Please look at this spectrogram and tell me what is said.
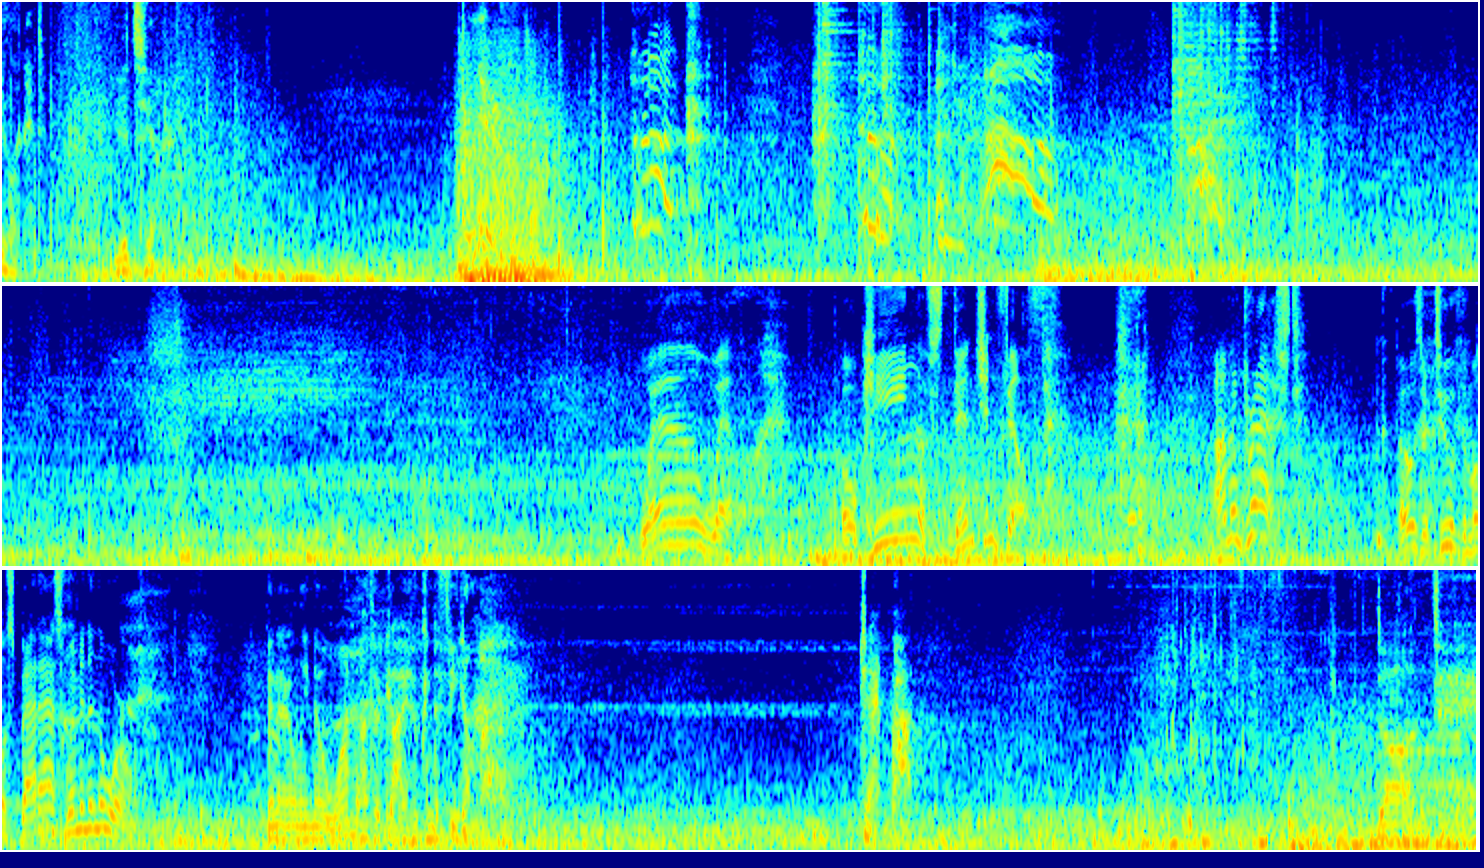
Feeling it. It's him. Well, well. O king of stench and filth. I'm impressed. Those are two of the most badass women in the world. And I only know one other guy who can defeat them. Jackpot. Dante.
